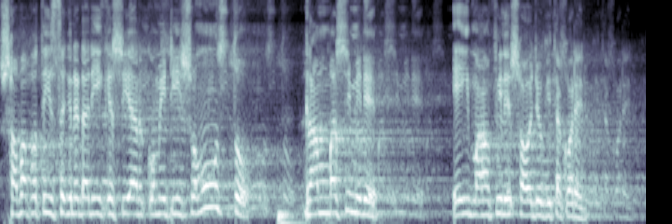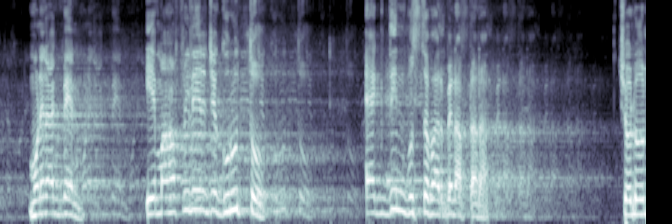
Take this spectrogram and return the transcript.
সভাপতি, সেক্রেটারি কেশিয়ার কমিটি, সমস্ত গ্রামবাসী মিলে এই মাহফিলে সহযোগিতা করেন। মনে রাখবেন, এ মাহফিলের যে গুরুত্ব, একদিন বুঝতে পারবেন আপনারা। চলুন,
